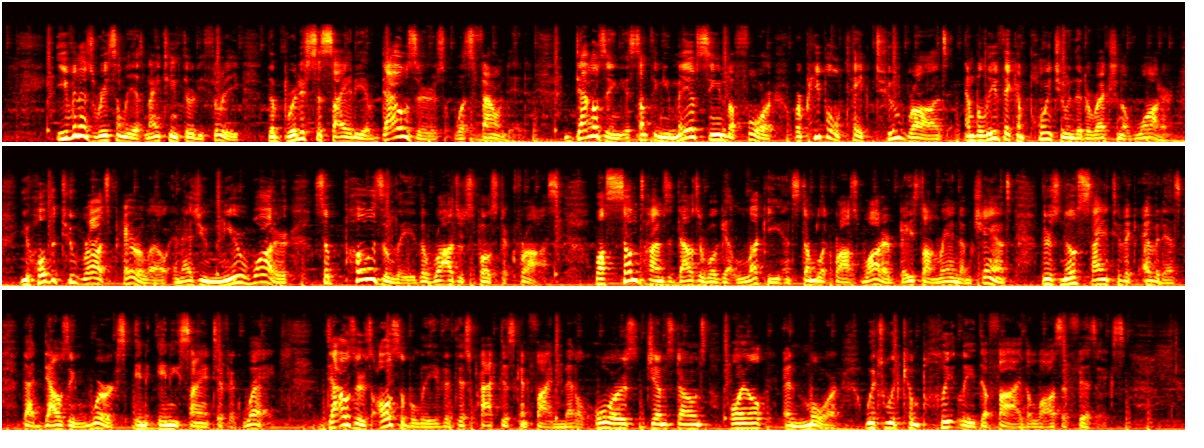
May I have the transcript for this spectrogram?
Even as recently as 1933, the British Society of Dowsers was founded. Dowsing is something you may have seen before where people take two rods and believe they can point you in the direction of water. You hold the two rods parallel and as you near water, supposedly the rods are supposed to cross. While sometimes a dowser will get lucky and stumble across water based on random chance, there's no scientific evidence that dowsing works in any scientific way. Dowsers also believe that this practice can find metal ores, gemstones, oil, and more, which would completely defy the laws of physics.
